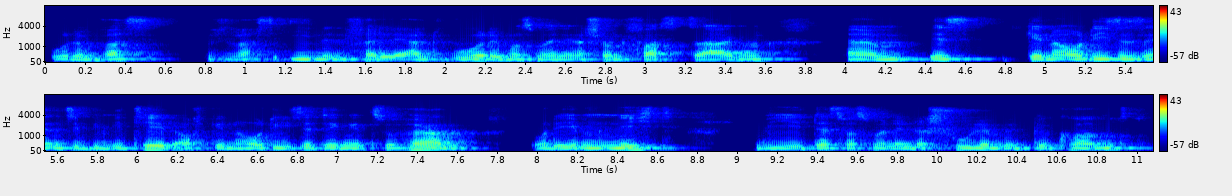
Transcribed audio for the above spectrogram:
oder was, was ihnen verlernt wurde, muss man ja schon fast sagen, ähm, ist genau diese Sensibilität auf genau diese Dinge zu hören und eben nicht wie das, was man in der Schule mitbekommt,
